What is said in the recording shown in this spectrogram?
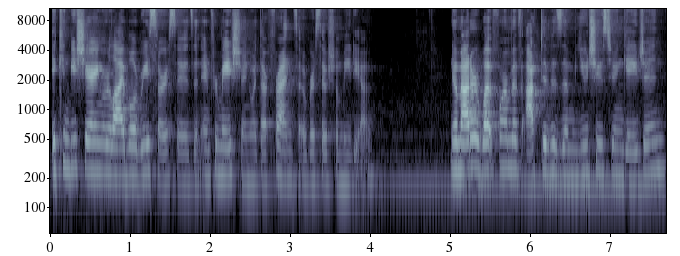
It can be sharing reliable resources and information with our friends over social media. No matter what form of activism you choose to engage in,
